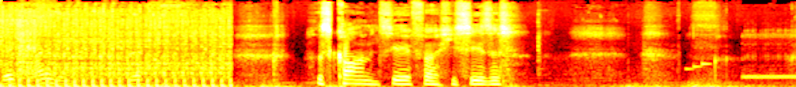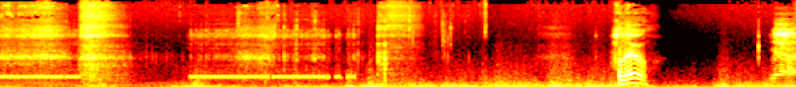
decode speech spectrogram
Big enemy. Let's call him and see if uh, he sees us. Hello. Yeah,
